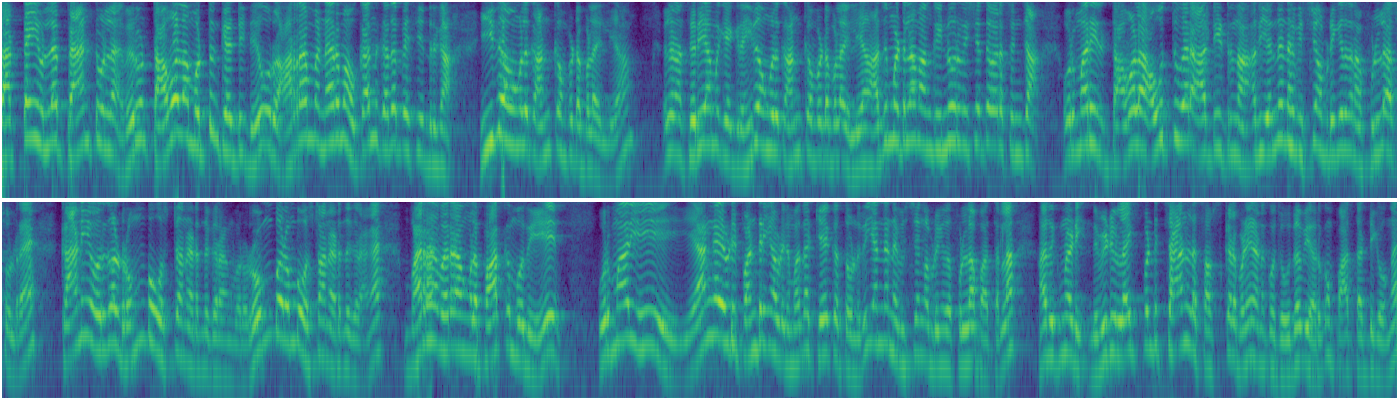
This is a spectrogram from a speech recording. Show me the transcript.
சட்டையும் இல்ல பேண்ட்டும் இல்ல வெறும் டவலை மட்டும் கேட்டுட்டு ஒரு அரை மணி நேரமா உட்காந்து கதை பேசிட்டு இருக்கான். இது அவங்களுக்கு அன்கம்ஃபர்டபுளா இல்லையா? இல்லை நான் தெரியாமல் கேட்குறேன் இது அவங்களுக்கு அன்கம்ஃபர்டபுளாக இல்லையா? அது மட்டும் இல்லாமல் அங்கே இன்னொரு விஷயத்த வேற செஞ்சான். ஒரு மாதிரி டவலை அவுத்து வேற ஆட்டிட்டு இருந்தான். அது என்னென்ன விஷயம் அப்படிங்கிறத நான் ஃபுல்லாக சொல்கிறேன் கனி அவர்கள் ரொம்ப ஒஸ்ட்டாக நடந்துக்கிறாங்க வர ரொம்ப ரொம்ப ஒஸ்ட்டாக நடந்துக்கிறாங்க. வர வர அவங்கள பார்க்கும்போது ஒரு மாதிரி ஏங்க எப்படி பண்றீங்க அப்படின்னு மாதிரி தான் கேட்க தோணுது. என்னென்ன விஷயம் அப்படிங்கிறத ஃபுல்லாக பார்த்துடலாம் அதுக்கு முன்னாடி இந்த வீடியோ லைக் பண்ணிட்டு சேனலை சப்ஸ்கிரைப் பண்ணி எனக்கு கொஞ்சம் உதவியாக இருக்கும். பார்த்து தட்டிக்கோங்க.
